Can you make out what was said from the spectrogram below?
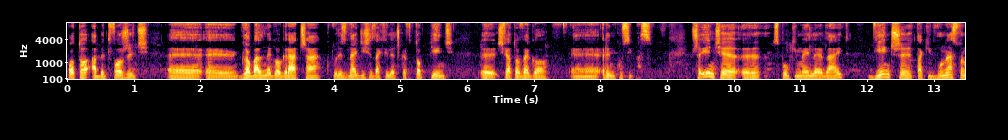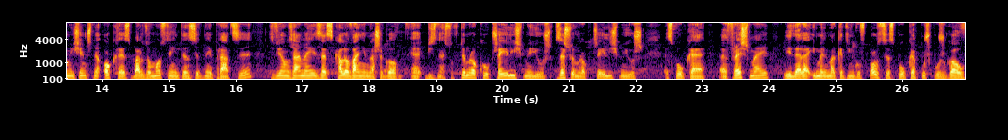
po to, aby tworzyć e, e, globalnego gracza, który znajdzie się za chwileczkę w top 5 e, światowego e, rynku CPaaS. Przejęcie e, spółki MailerLite wieńczy taki 12-miesięczny okres bardzo mocnej, intensywnej pracy związanej ze skalowaniem naszego e, biznesu. W tym roku przejęliśmy już, w zeszłym roku przejęliśmy już spółkę e, Freshmail, lidera e-mail marketingu w Polsce, spółkę Push Push Go,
